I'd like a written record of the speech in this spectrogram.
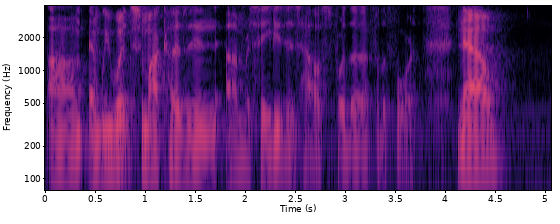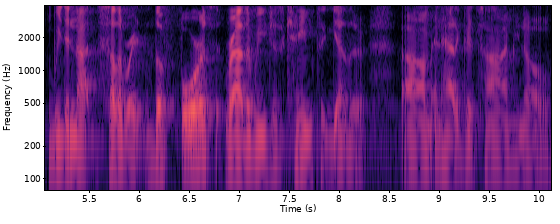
um, and we went to my cousin uh, Mercedes's house for the for the fourth. Now, we did not celebrate the fourth; rather, we just came together um, and had a good time. You know,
